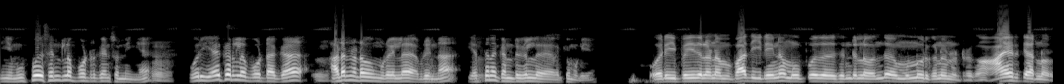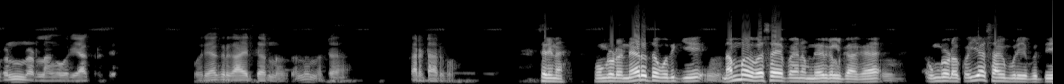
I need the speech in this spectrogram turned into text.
நீங்க முப்பது சென்ட்ல போட்டிருக்கேன்னு சொன்னீங்க. ஒரு ஏக்கர்ல போட்டாக்கா ம். அடர் நடவு முறையில அப்படின்னா எத்தனை கன்றுகள் வைக்க முடியும்? ஒரு இப்போ இதில் நம்ம பார்த்துக்கிட்டிங்கன்னா முப்பது சென்டில் வந்து முந்நூறு கன்று நட்டுருக்கோம். ஆயிரத்தி இரநூறு கன்று நடலாங்க ஒரு ஏக்கருக்கு. ஒரு ஏக்கருக்கு ஆயிரத்தி இரநூறு கன்று நட்டா கரெக்டாக இருக்கும். சரிண்ணா. உங்களோட நேரத்தை ஒதுக்கி. நம்ம விவசாய பயணம் நேர்களுக்காக. உங்களோட கொய்யா சாகுபடியை பத்தி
